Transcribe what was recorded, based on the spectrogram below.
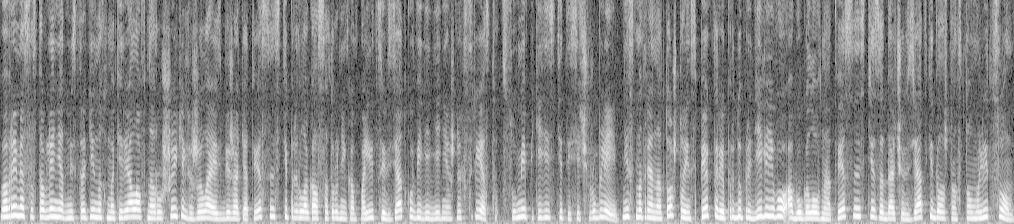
Во время составления административных материалов нарушитель, желая избежать ответственности, предлагал сотрудникам полиции взятку в виде денежных средств в сумме 50 тысяч рублей. Несмотря на то, что инспекторы предупредили его об уголовной ответственности за дачу взятки должностному лицу,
